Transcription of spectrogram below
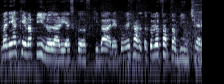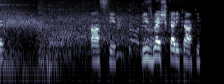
Ma neanche una pillola riesco a schivare. Come, fa- come ho fatto a vincere? Ah sì, gli smash caricati.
